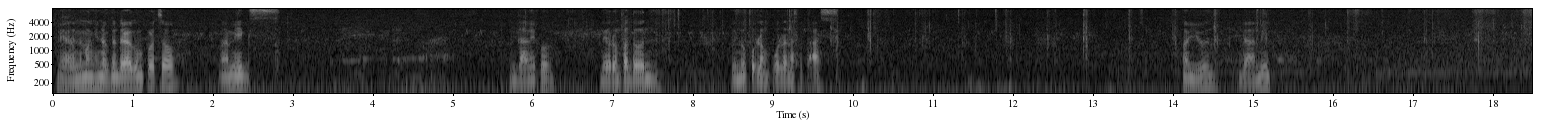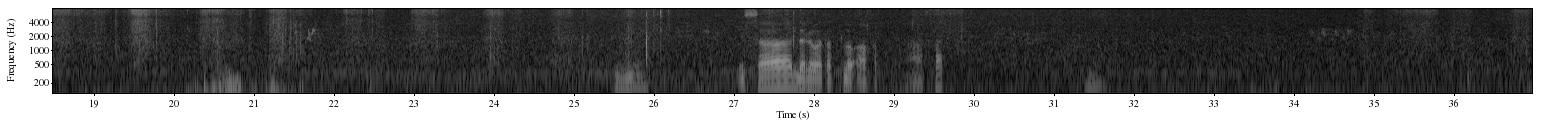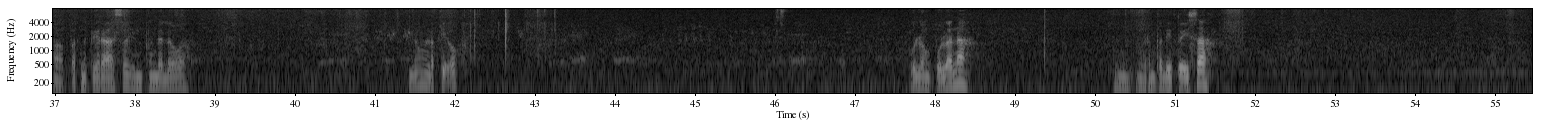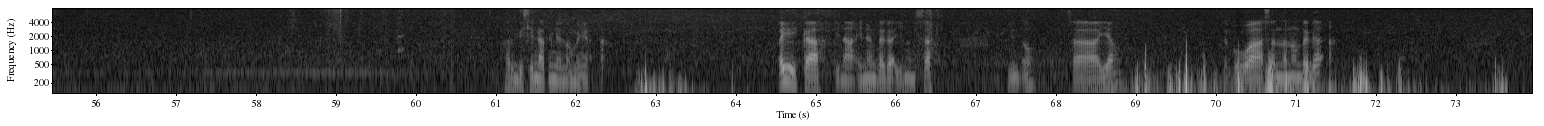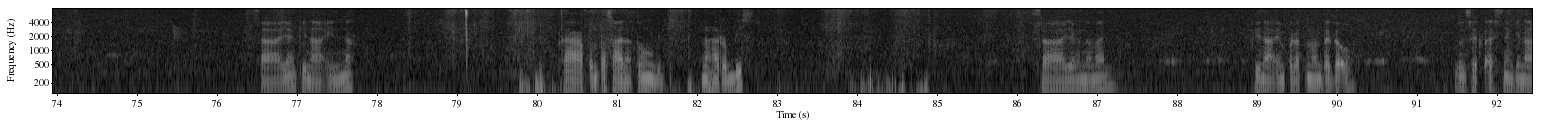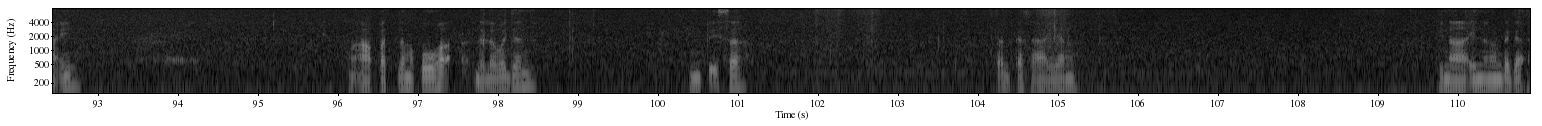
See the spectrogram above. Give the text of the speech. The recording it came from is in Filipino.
Meron namang hinog na dragon fruits oh. Mga migs. Ang dami po. Meron pa doon. Yun lang pula na sa taas. Ayun, dami. Isa, dalawa, tatlo, apat. Apat. Apat na piraso, yung pang dalawa. Yung laki oh. Pulang pula na. Hmm, Meron pa dito isa. Harbisin natin yan mamaya. Ay, ka, kinain ng daga yung isa. Yun oh, sayang. Nabawasan na ng daga. Sayang, kinain na. Kahapon pa sana itong naharbis. Sayang naman. Kinain pala ito ng daga oh. Doon sa taas niyang kinain. Mga apat lang makuha. Dalawa dyan. Ito isa. Pagkasayang. Kinain na ng daga.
